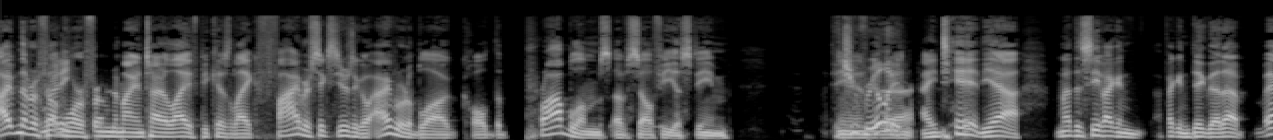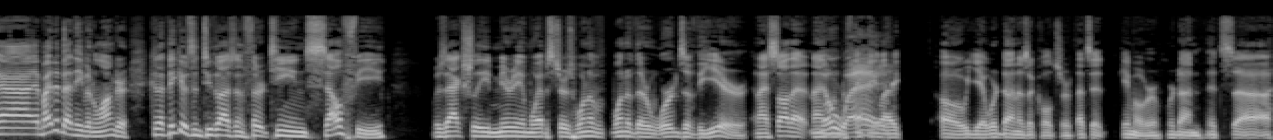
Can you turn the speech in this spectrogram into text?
I've never I'm felt ready. more affirmed in my entire life because, like five or six years ago, I wrote a blog called "The Problems of Selfie Esteem." Did and, you really? Uh, I did. Yeah. I'm going to see if I can if I can dig that up. Uh, it might have been even longer because I think it was in 2013. Selfie was actually Merriam-Webster's one of one of their words of the year, and I saw that and I no way. like, oh yeah, we're done as a culture. That's it. Game over. We're done. It's uh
